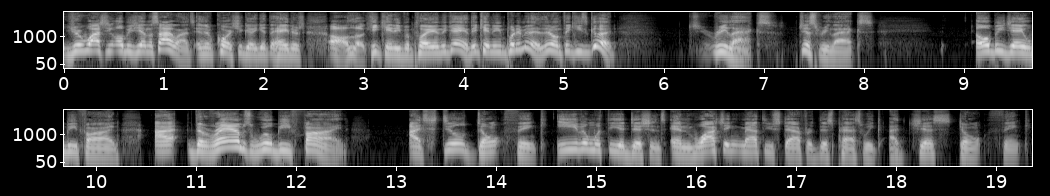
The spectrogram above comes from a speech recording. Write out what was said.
you're watching OBJ on the sidelines, and of course you're gonna get the haters. Oh, look, he can't even play in the game. They can't even put him in there. They don't think he's good. Relax, just relax. OBJ will be fine. I the Rams will be fine. I still don't think, even with the additions and watching Matthew Stafford this past week, I just don't think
